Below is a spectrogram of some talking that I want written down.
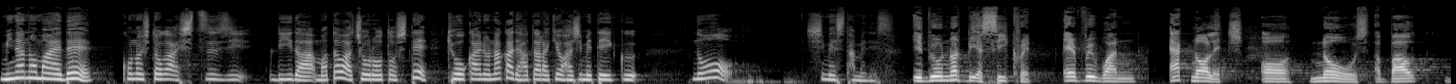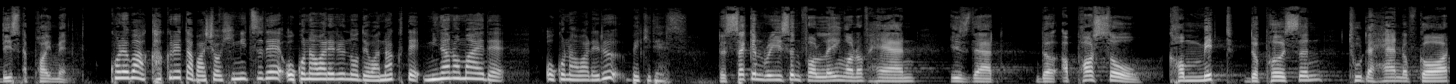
皆の前でこの人が執事、リーダーまたは長老として教会の中で働きを始めていくのを示すためです。It will not be a secret. Everyone acknowledge or knows about this appointment. これは隠れた場所、秘密で行われるのではなくて皆の前で行われるべきです。The second reason for laying on of hand is that the apostle commit the person to the hand of God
